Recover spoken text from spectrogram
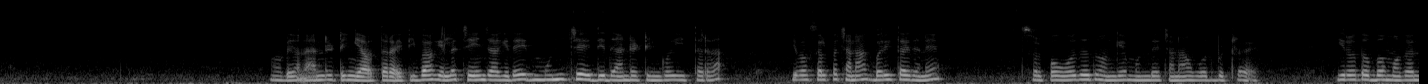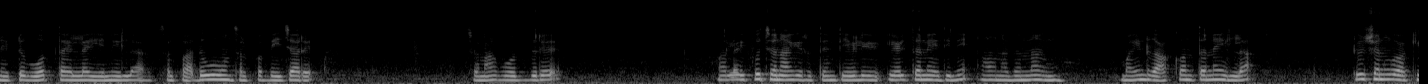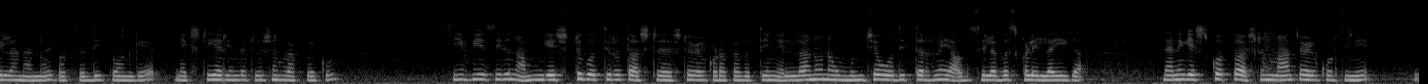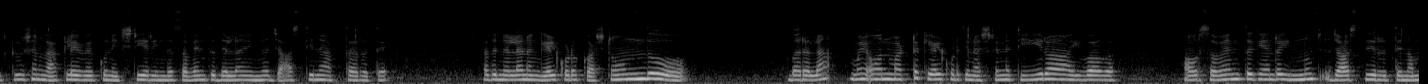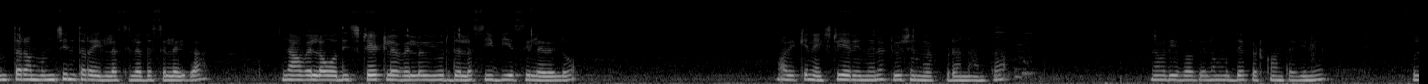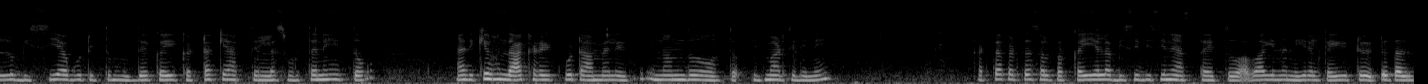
ನೋಡಿ ಅವ್ನ ಹ್ಯಾಂಡ್ ರೈಟಿಂಗ್ ಯಾವ ಥರ ಐತೆ ಇವಾಗೆಲ್ಲ ಚೇಂಜ್ ಆಗಿದೆ. ಇದು ಮುಂಚೆ ಇದ್ದಿದ್ದು ಹ್ಯಾಂಡ್ ರೈಟಿಂಗು ಈ ಥರ ಇವಾಗ ಸ್ವಲ್ಪ ಚೆನ್ನಾಗಿ ಬರಿತಾ ಇದ್ದಾನೆ. ಸ್ವಲ್ಪ ಓದೋದು ಹಂಗೆ ಮುಂದೆ ಚೆನ್ನಾಗಿ ಓದ್ಬಿಟ್ರೆ ಇರೋದೊಬ್ಬ ಮಗ ನೆಟ್ಟಿಗೆ ಓದ್ತಾ ಇಲ್ಲ, ಏನಿಲ್ಲ. ಸ್ವಲ್ಪ ಅದು ಒಂದು ಸ್ವಲ್ಪ ಬೇಜಾರೇ. ಚೆನ್ನಾಗಿ ಓದಿದ್ರೆ ಲೈಫು ಚೆನ್ನಾಗಿರುತ್ತೆ ಅಂತ ಹೇಳಿ ಹೇಳ್ತಾನೆ ಇದ್ದೀನಿ. ಅವನು ಅದನ್ನು ಮೈಂಡ್ಗೆ ಹಾಕ್ಕೊತಾನೇ ಇಲ್ಲ. ಟ್ಯೂಷನ್ಗೂ ಹಾಕಿಲ್ಲ ನಾನು ಇವಾಗ ಸದ್ಯಕ್ಕೆ ಅವನಿಗೆ. ನೆಕ್ಸ್ಟ್ ಇಯರಿಂದ ಟ್ಯೂಷನ್ಗೆ ಹಾಕಬೇಕು. ಸಿ ಬಿ ಎಸ್ ಇದು ನಮಗೆ ಎಷ್ಟು ಗೊತ್ತಿರುತ್ತೋ ಅಷ್ಟೇ ಅಷ್ಟೇ ಹೇಳ್ಕೊಡೋಕ್ಕಾಗುತ್ತೆ. ಇನ್ನೆಲ್ಲನೂ ನಾವು ಮುಂಚೆ ಓದಿದ ಥರನೇ ಯಾವುದು ಸಿಲೆಬಸ್ಗಳಿಲ್ಲ ಈಗ. ನನಗೆ ಎಷ್ಟು ಗೊತ್ತೋ ಅಷ್ಟನ್ನು ಮಾತ್ರ ಹೇಳ್ಕೊಡ್ತೀನಿ. ಈಗ ಟ್ಯೂಷನ್ಗೆ ಹಾಕಲೇಬೇಕು ನೆಕ್ಸ್ಟ್ ಇಯರಿಂದ ಸೆವೆಂತದೆಲ್ಲ ಇನ್ನೂ ಜಾಸ್ತಿನೇ ಆಗ್ತಾ ಇರುತ್ತೆ. ಅದನ್ನೆಲ್ಲ ನಂಗೆ ಹೇಳ್ಕೊಡೋಕ್ಕೂ ಅಷ್ಟೊಂದು ಬರಲ್ಲ. ಒಂದು ಮಟ್ಟಕ್ಕೆ ಕೇಳ್ಕೊಡ್ತೀನಿ ಅಷ್ಟೇ ತೀರಾ ಇವಾಗ ಅವ್ರು ಸೆವೆಂತ್ಗೆ ಅಂದರೆ ಇನ್ನೂ ಜಾಸ್ತಿ ಇರುತ್ತೆ. ನಮ್ಮ ಥರ ಮುಂಚಿನ ಥರ ಇಲ್ಲ ಸಿಲೆಬಸ್ ಎಲ್ಲ ಈಗ. ನಾವೆಲ್ಲ ಓದಿ state level ಇವ್ರದ್ದೆಲ್ಲ C B S C level ಅದಕ್ಕೆ ನೆಕ್ಸ್ಟ್ ಇಯರಿಂದನೇ ಟ್ಯೂಷನ್ಗೆ ಹಾಕ್ಬಿಡೋಣ ಅಂತ. ನೋಡಿ ಇವಾಗೆಲ್ಲ ಮುದ್ದೆ ಕಟ್ಕೊತಾ ಇದ್ದೀನಿ. ಫುಲ್ಲು ಬಿಸಿ ಆಗ್ಬಿಟ್ಟಿತ್ತು ಮುದ್ದೆ. ಕೈ ಕಟ್ಟೋಕ್ಕೆ ಆಗ್ತಿಲ್ಲ ಸುಡ್ತಾನೇ ಇತ್ತು. ಅದಕ್ಕೆ ಒಂದು ಆ ಕಡೆ ಇಟ್ಬಿಟ್ಟು ಆಮೇಲೆ ಇನ್ನೊಂದು ಇದು ಮಾಡ್ತಿದ್ದೀನಿ. ಕಟ್ತಾ ಕಟ್ತಾ ಸ್ವಲ್ಪ ಕೈಯೆಲ್ಲ ಬಿಸಿ ಬಿಸಿನೇ ಆಗ್ತಾಯಿತ್ತು ಅವಾಗಿಂದ ನೀರಲ್ಲಿ ಕೈ ಇಟ್ಟು ಇಟ್ಟು ಕಲ್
